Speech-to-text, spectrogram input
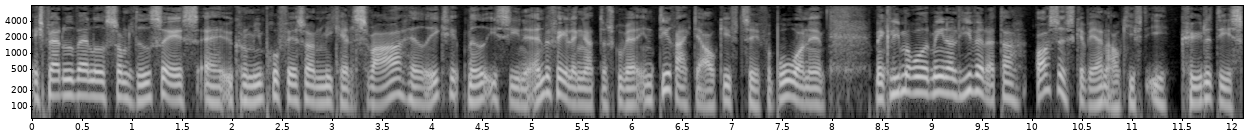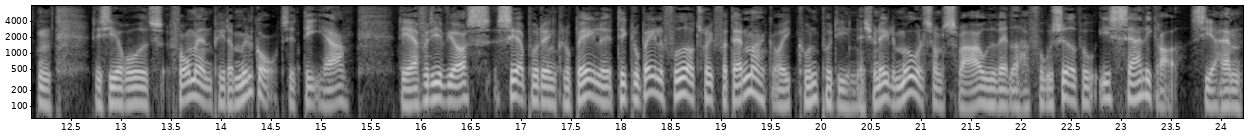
Ekspertudvalget, som ledsages af økonomiprofessoren Michael Svare, havde ikke med i sine anbefalinger, at der skulle være en direkte afgift til forbrugerne. Men Klimarådet mener alligevel, at der også skal være en afgift i køledisken. Det siger rådets formand Peter Mølgaard til DR. Det er fordi, vi også ser på den globale, det globale fodaftryk for Danmark, og ikke kun på de nationale mål, som Svareudvalget har fokuseret på i særlig grad, siger han.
